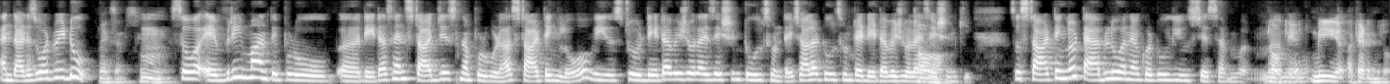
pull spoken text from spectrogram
And that is what we do make sense so every month ఇప్పుడు డేటా సైన్స్ స్టార్ట్ చేసినప్పుడు కూడా స్టార్టింగ్లో we use to data visualisation tools ఉంటాయి చాలా టూల్స్ ఉంటాయి డేటా విజువలైజేషన్కి సో స్టార్టింగ్లో టాబ్లూ అనే ఒక టూల్ యూస్ చేసాం ఓకే మీ అకాడమీలో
